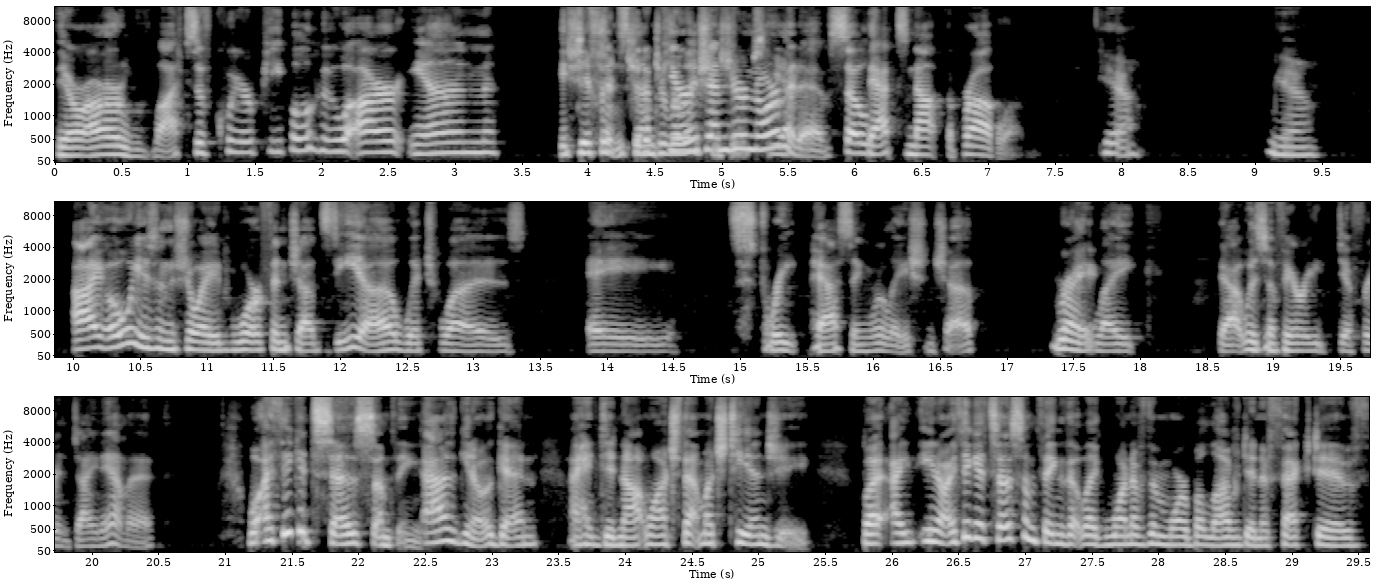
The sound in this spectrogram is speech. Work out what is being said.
there are lots of queer people who are in Different relationships that gender appear gender relationships, yeah. normative. So that's not the problem. Yeah. Yeah. I always enjoyed Worf and Jadzia, which was a straight passing relationship. Right. Like that was a very different dynamic. Well, I think it says something. As you know, again, I did not watch that much TNG, but I, you know, I think it says something that like one of the more beloved and effective,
